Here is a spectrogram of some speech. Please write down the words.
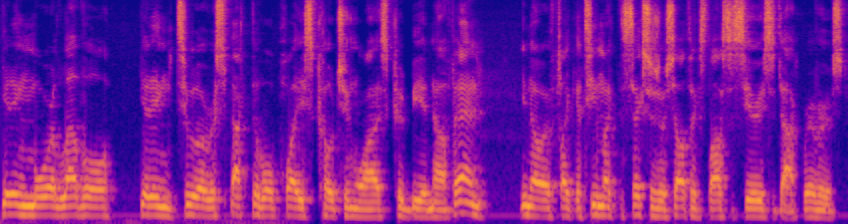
getting more level, getting to a respectable place coaching wise could be enough. And, you know, if like a team like the Sixers or Celtics lost a series to Doc Rivers,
